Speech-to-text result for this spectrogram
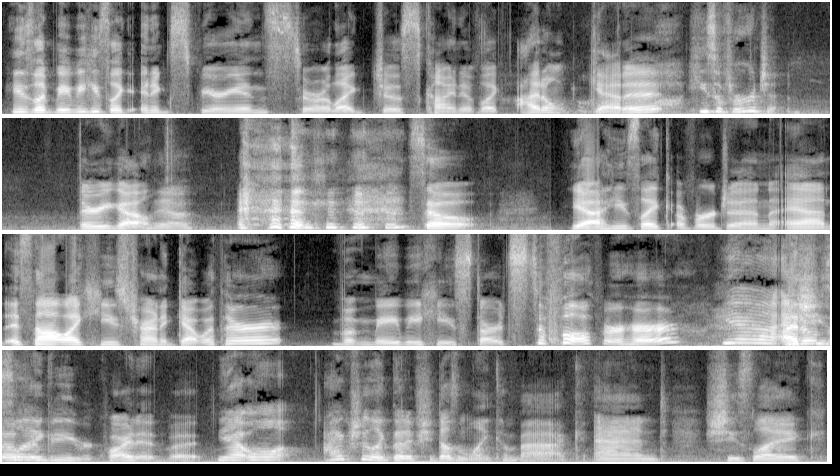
He's like maybe he's like inexperienced or like just kind of like I don't get it. he's a virgin There you go. yeah so yeah, he's like a virgin and it's not like he's trying to get with her, but maybe he starts to fall for her. yeah and I don't know if like it'd be requited, but Yeah, well, I actually like that if she doesn't like come back and she's like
